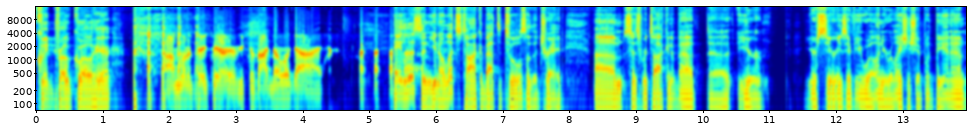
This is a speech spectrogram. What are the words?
quid pro quo here. I'm going to take care of you because I know a guy. hey, listen. You know, let's talk about the tools of the trade. Um, since we're talking about uh, your your series, if you will, and your relationship with B and M.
